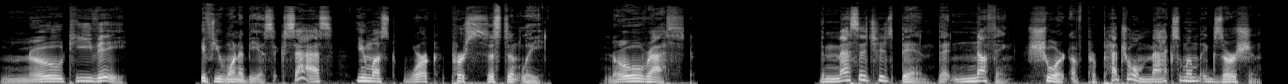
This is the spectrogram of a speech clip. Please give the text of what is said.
No TV. If you want to be a success, you must work persistently. No rest. The message has been that nothing short of perpetual maximum exertion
